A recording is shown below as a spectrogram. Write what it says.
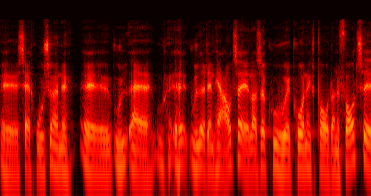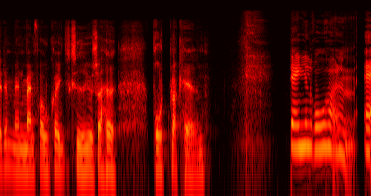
øh, satte russerne øh, ud, af, øh, ud af den her aftale, og så kunne korneksporterne fortsætte, men man fra ukrainsk side jo så havde brudt blokaden. Daniel Roholm, er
